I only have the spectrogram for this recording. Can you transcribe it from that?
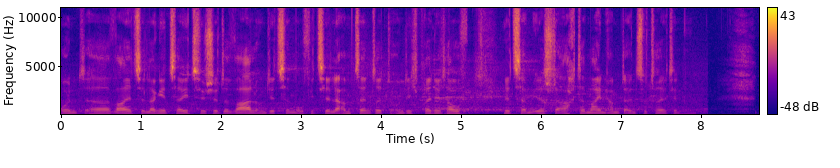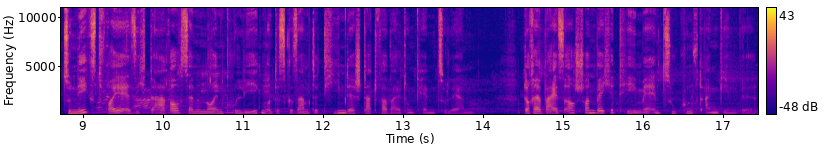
und äh, war jetzt eine lange Zeit zwischen der Wahl und jetzt am offiziellen Amtsantritt und ich brenne darauf, jetzt am 1.8. mein Amt anzutreten. Zunächst freue er sich darauf, seine neuen Kollegen und das gesamte Team der Stadtverwaltung kennenzulernen. Doch er weiß auch schon, welche Themen er in Zukunft angehen will.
